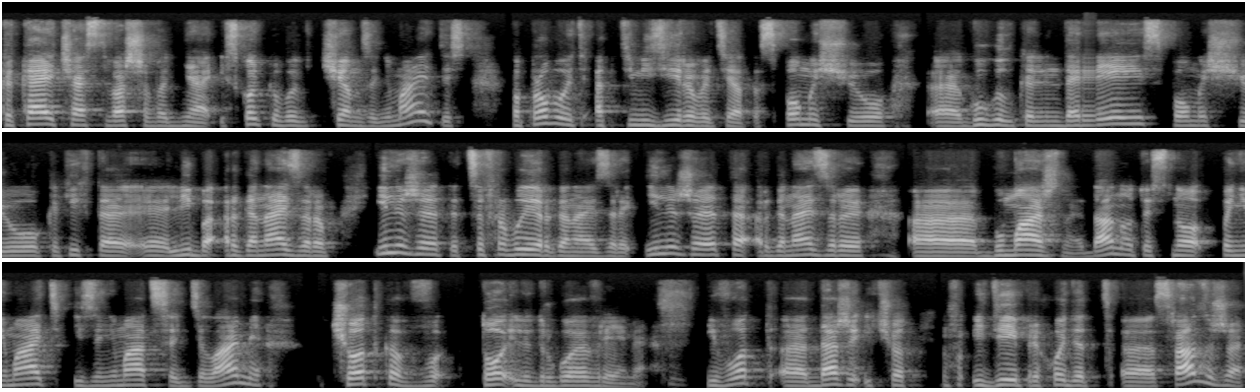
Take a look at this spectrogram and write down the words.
какая часть вашего дня и сколько вы чем занимаетесь, попробовать оптимизировать это с помощью э, Google календарей, с помощью каких-то э, либо органайзеров, или же это цифровые органайзеры, или же это органайзеры э, бумажные, да, ну то есть, но понимать и заниматься делами четко в то или другое время. И вот э, даже и чет, идеи приходят э, сразу же.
